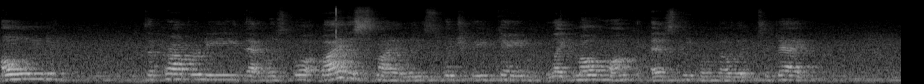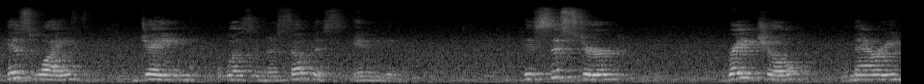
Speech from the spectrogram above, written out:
owned the property that was bought by the Smileys, which became Lake Mohonk as people know it today. His wife, Jane, was an Esopus Indian. His sister, Rachel, married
